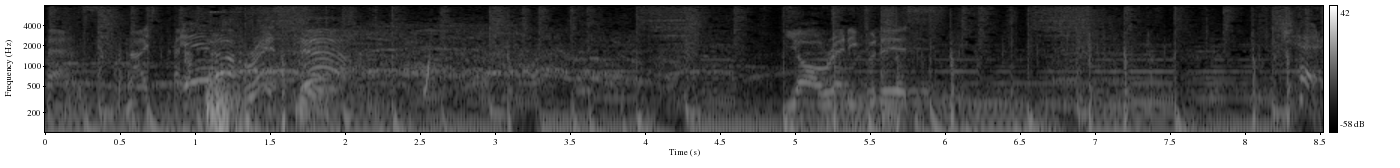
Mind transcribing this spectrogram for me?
Pass. Nice just IE. Y'all ready for this? Check.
